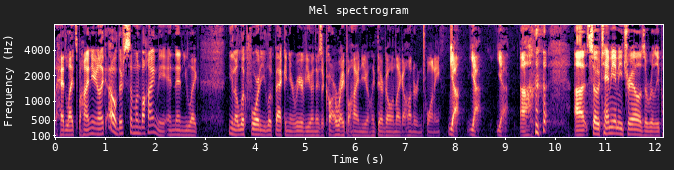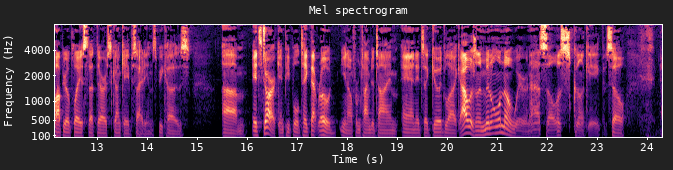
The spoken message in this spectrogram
a headlights behind you and you're like oh there's someone behind me and then you like you know look forward and you look back in your rear view and there's a car right behind you like they're going like 120 Yeah, yeah, yeah. Uh, uh, so Tamiami Trail is a really popular place that there are skunk ape sightings because um, it's dark and people take that road, you know, from time to time, and it's a good like I was in the middle of nowhere and I saw a skunk ape. So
